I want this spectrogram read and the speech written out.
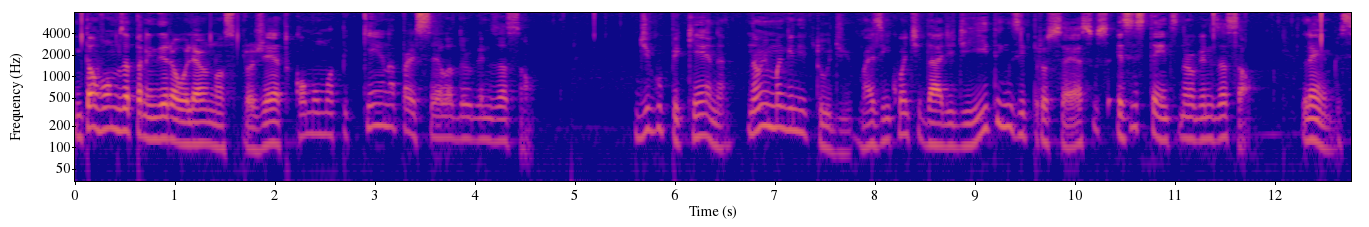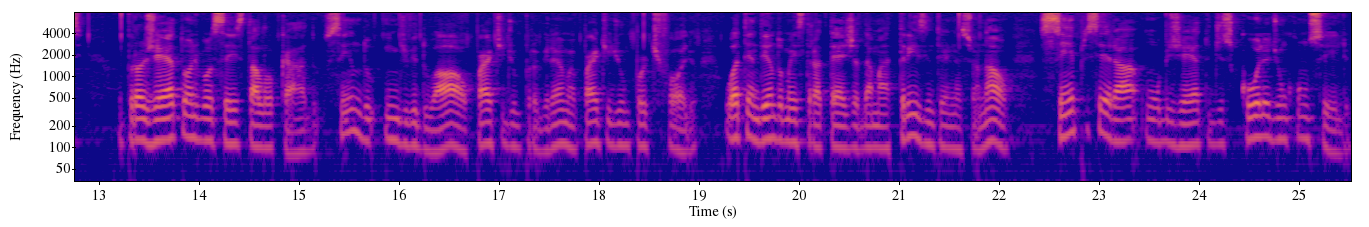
Então vamos aprender a olhar o nosso projeto como uma pequena parcela da organização. Digo pequena não em magnitude, mas em quantidade de itens e processos existentes na organização. Lembre-se, o projeto onde você está alocado, sendo individual, parte de um programa, parte de um portfólio ou atendendo uma estratégia da matriz internacional, sempre será um objeto de escolha de um conselho.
